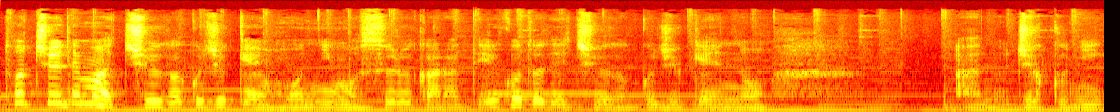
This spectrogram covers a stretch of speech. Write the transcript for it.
途中でまあ中学受験本人もするからということで中学受験のあの塾に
